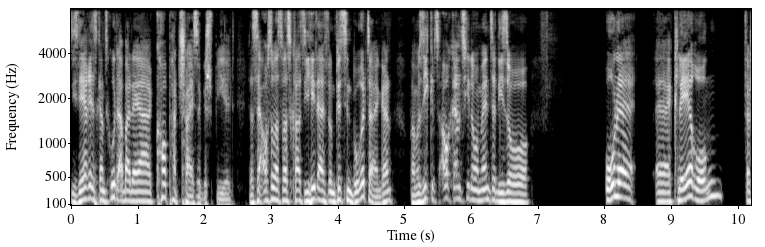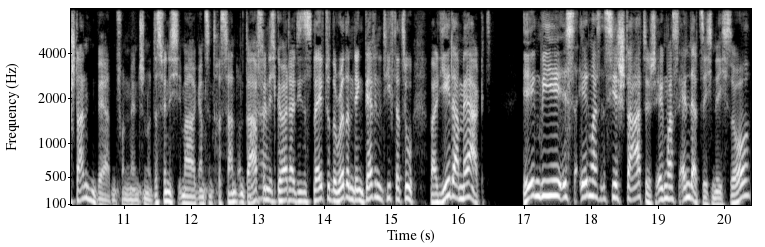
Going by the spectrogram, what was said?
die Serie ist ganz gut, aber der Cop hat scheiße gespielt. Das ist ja auch sowas, was quasi jeder so ein bisschen beurteilen kann. Bei Musik gibt's auch ganz viele Momente, die so ohne äh, Erklärung verstanden werden von Menschen. Und das finde ich immer ganz interessant. Und da finde ich, gehört halt dieses Slave to the Rhythm Ding definitiv dazu, weil jeder merkt, irgendwie ist, irgendwas ist hier statisch, irgendwas ändert sich nicht, so.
